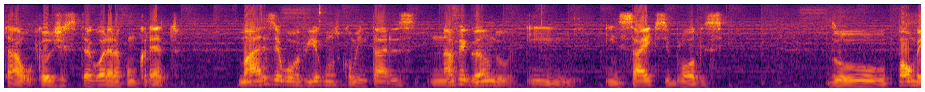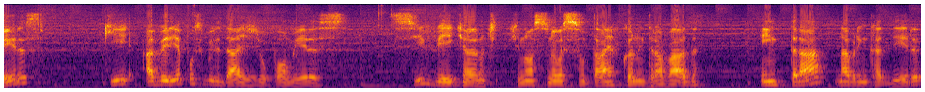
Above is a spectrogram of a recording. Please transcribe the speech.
tá? O que eu disse até agora era concreto. Mas eu ouvi alguns comentários navegando em, em sites e blogs do Palmeiras que haveria possibilidade de o Palmeiras se ver que, a, que nossa negociação tá ficando entravada, entrar na brincadeira,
